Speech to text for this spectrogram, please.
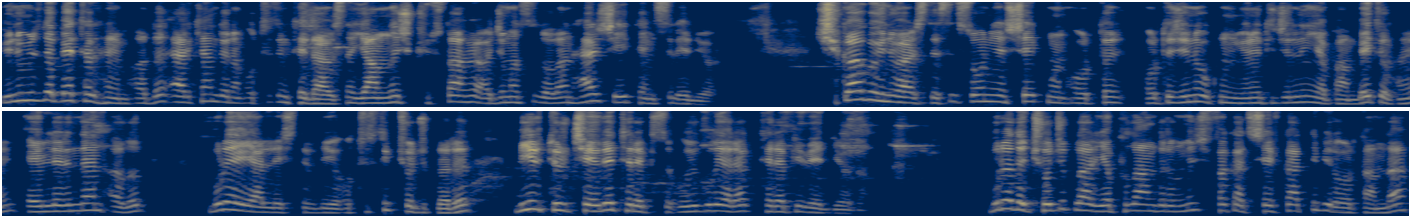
Günümüzde Bettelheim adı erken dönem otizm tedavisine yanlış, küstah ve acımasız olan her şeyi temsil ediyor. Chicago Üniversitesi Sonia Shackman Orta, Ortajeni Okulu'nun yöneticiliğini yapan Bettelheim evlerinden alıp buraya yerleştirdiği otistik çocukları bir tür çevre terapisi uygulayarak terapi veriyordu. Burada çocuklar yapılandırılmış fakat şefkatli bir ortamda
